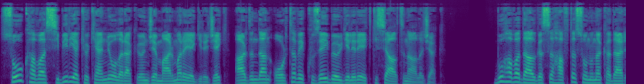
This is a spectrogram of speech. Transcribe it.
Soğuk hava Sibirya kökenli olarak önce Marmara'ya girecek, ardından orta ve kuzey bölgeleri etkisi altına alacak. Bu hava dalgası hafta sonuna kadar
